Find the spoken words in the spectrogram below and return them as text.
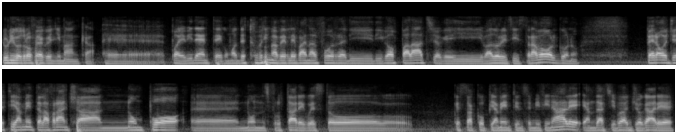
l'unico trofeo che gli manca. Eh, poi è evidente, come ho detto prima, per le Final Four di, di Coppa Lazio che i valori si stravolgono, però oggettivamente la Francia non può eh, non sfruttare questo, questo accoppiamento in semifinale e andarsi poi a giocare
